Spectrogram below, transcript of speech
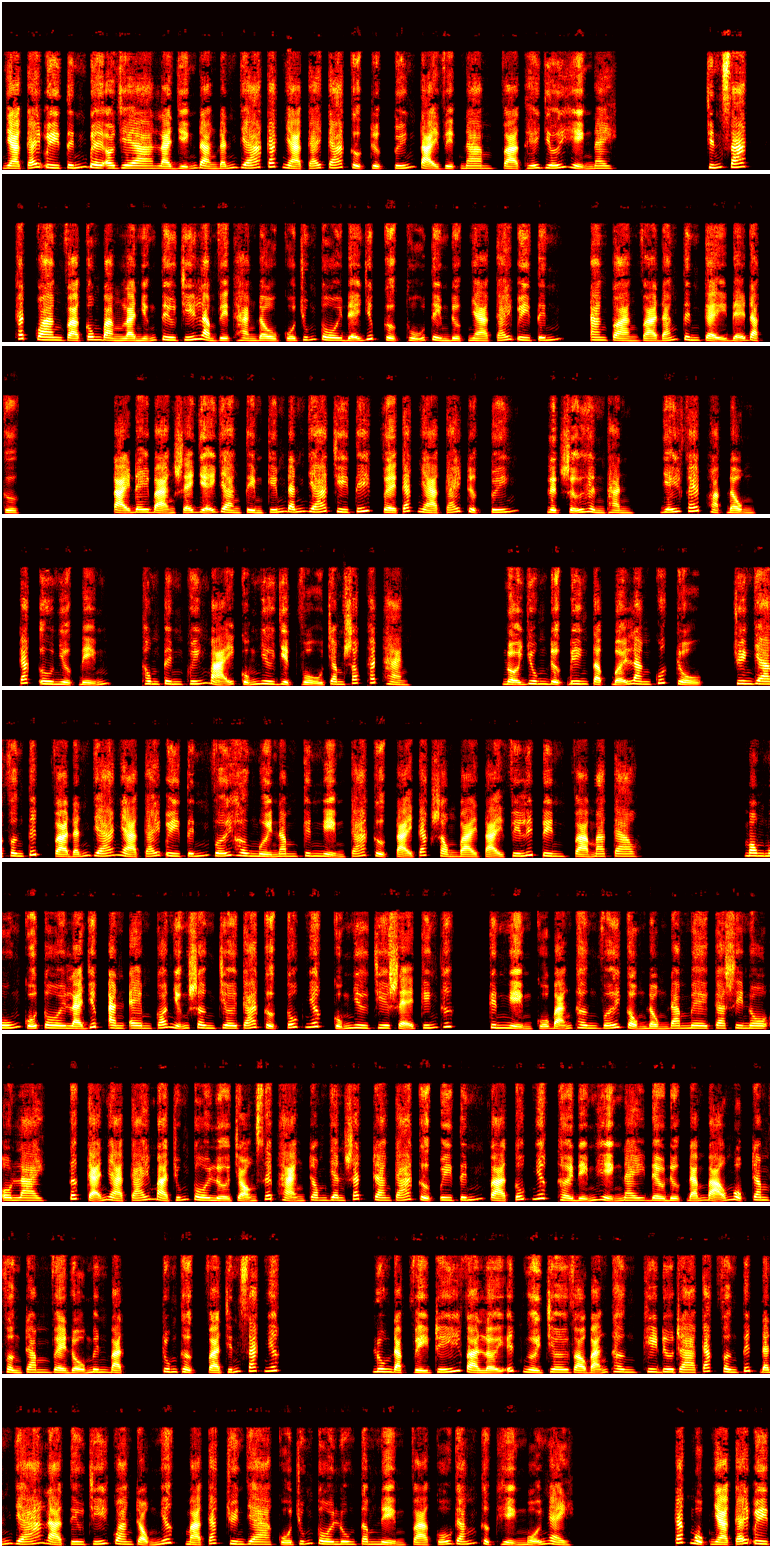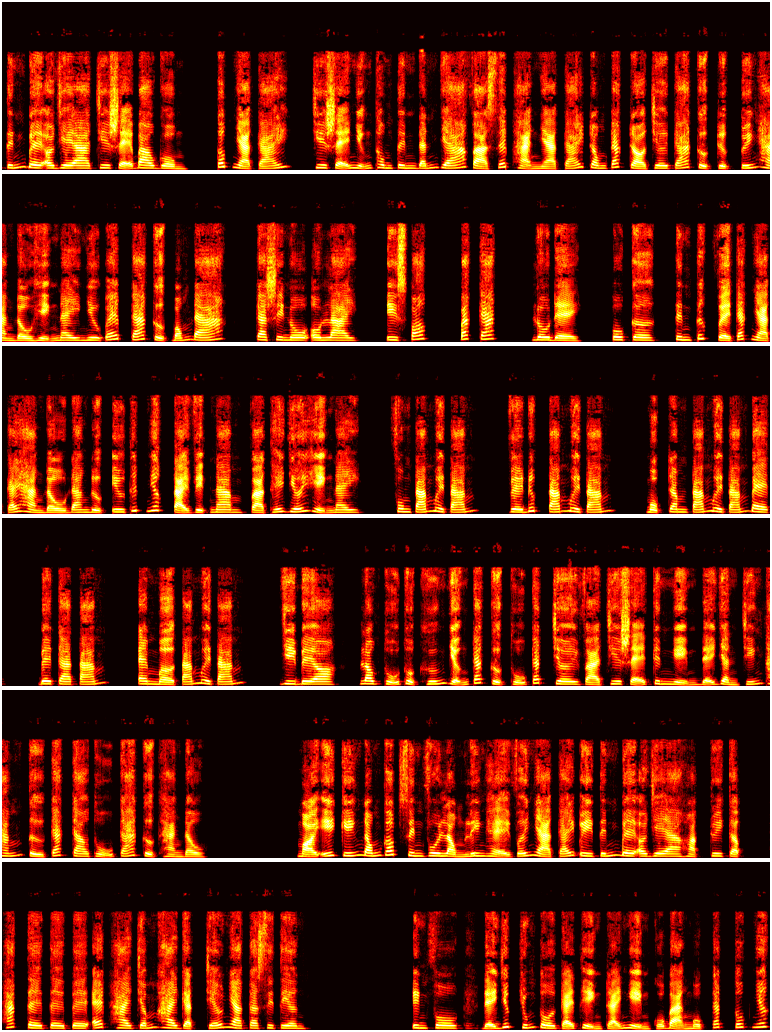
Nhà cái uy tín BOGA là diễn đàn đánh giá các nhà cái cá cược trực tuyến tại Việt Nam và thế giới hiện nay. Chính xác, khách quan và công bằng là những tiêu chí làm việc hàng đầu của chúng tôi để giúp cược thủ tìm được nhà cái uy tín, an toàn và đáng tin cậy để đặt cược. Tại đây bạn sẽ dễ dàng tìm kiếm đánh giá chi tiết về các nhà cái trực tuyến, lịch sử hình thành, giấy phép hoạt động, các ưu nhược điểm, thông tin khuyến mãi cũng như dịch vụ chăm sóc khách hàng. Nội dung được biên tập bởi Lăng Quốc Trụ, chuyên gia phân tích và đánh giá nhà cái uy tín với hơn 10 năm kinh nghiệm cá cược tại các sòng bài tại Philippines và Macau. Mong muốn của tôi là giúp anh em có những sân chơi cá cược tốt nhất cũng như chia sẻ kiến thức, kinh nghiệm của bản thân với cộng đồng đam mê casino online. Tất cả nhà cái mà chúng tôi lựa chọn xếp hạng trong danh sách trang cá cược uy tín và tốt nhất thời điểm hiện nay đều được đảm bảo 100% về độ minh bạch, trung thực và chính xác nhất luôn đặt vị trí và lợi ích người chơi vào bản thân khi đưa ra các phân tích đánh giá là tiêu chí quan trọng nhất mà các chuyên gia của chúng tôi luôn tâm niệm và cố gắng thực hiện mỗi ngày. Các mục nhà cái uy tín BOGA chia sẻ bao gồm top nhà cái, chia sẻ những thông tin đánh giá và xếp hạng nhà cái trong các trò chơi cá cược trực tuyến hàng đầu hiện nay như web cá cược bóng đá, casino online, esports, bắt cát, lô đề, poker, tin tức về các nhà cái hàng đầu đang được yêu thích nhất tại Việt Nam và thế giới hiện nay, Phun 88, VW88, 188 bet, BK8, M88, GBO, Long thủ thuật hướng dẫn các cược thủ cách chơi và chia sẻ kinh nghiệm để giành chiến thắng từ các cao thủ cá cược hàng đầu. Mọi ý kiến đóng góp xin vui lòng liên hệ với nhà cái uy tín BOGA hoặc truy cập https 2 2 gạch chéo nha info để giúp chúng tôi cải thiện trải nghiệm của bạn một cách tốt nhất.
